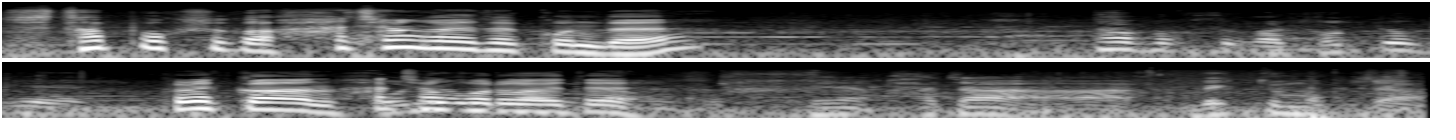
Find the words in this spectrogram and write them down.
스타벅스가 한참 가야 될 건데. 스타벅스가 저쪽에 그러니까 한참 걸어가야 돼. 그냥 가자. 맥주 먹자.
